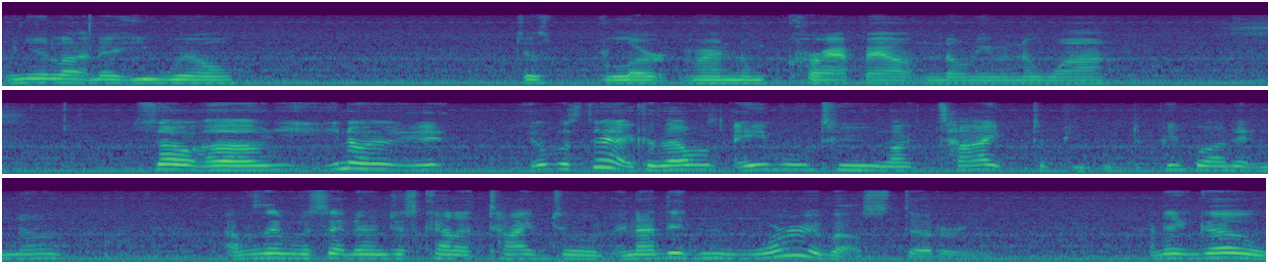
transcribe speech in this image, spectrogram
when you're like that. You will just blurt random crap out and don't even know why. So, um, you know, it it was that because I was able to like type to people, to people I didn't know. I was able to sit there and just kind of type to them, and I didn't worry about stuttering. I didn't go,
